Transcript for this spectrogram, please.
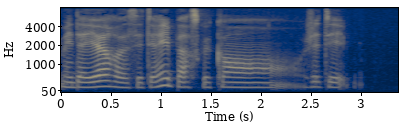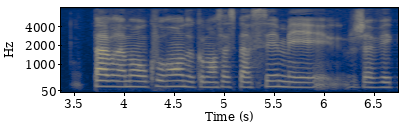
mais d'ailleurs, euh, c'est terrible parce que quand j'étais pas vraiment au courant de comment ça se passait, mais j'avais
